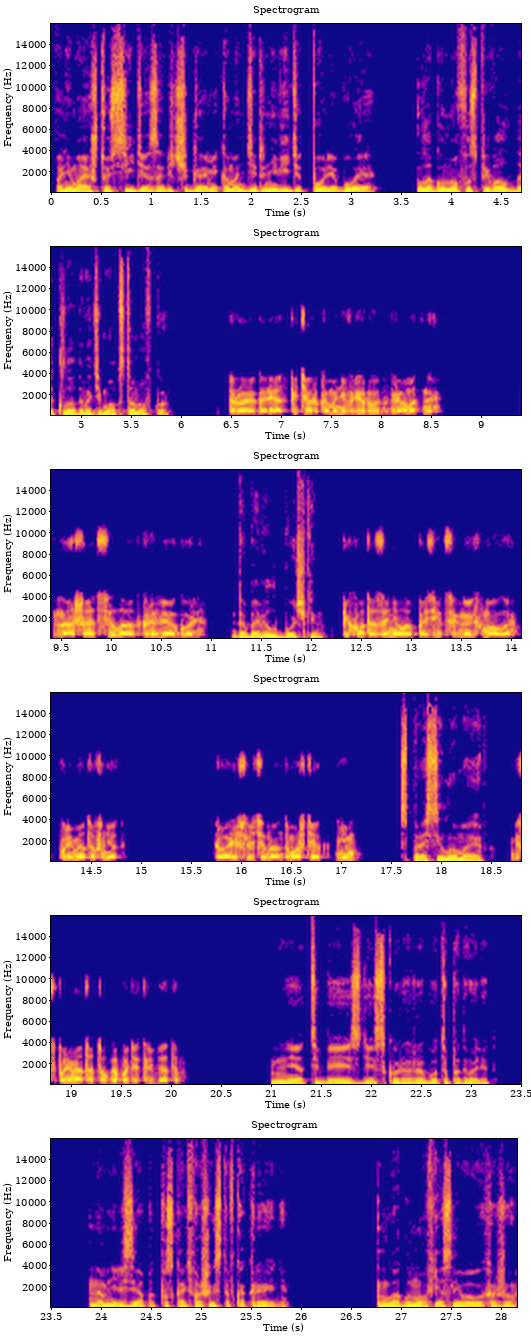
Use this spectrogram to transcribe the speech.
Понимая, что, сидя за рычагами, командир не видит поля боя, Лагунов успевал докладывать ему обстановку. Трое горят, пятерка маневрирует грамотно. Наши от села открыли огонь. Добавил Бочкин. Пехота заняла позиции, но их мало, пулеметов нет. Товарищ лейтенант, может я к ним? Спросил Амаев. Без пулемета туго будет ребятам. Нет, тебе и здесь скоро работа подвалит. Нам нельзя подпускать фашистов к окраине. Лагунов, я слева выхожу.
